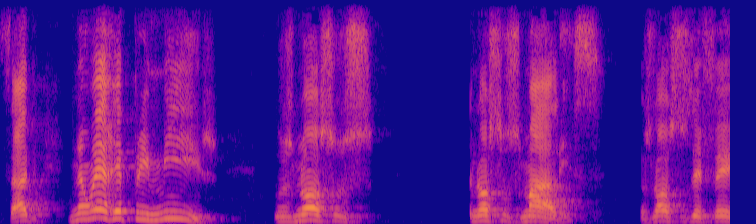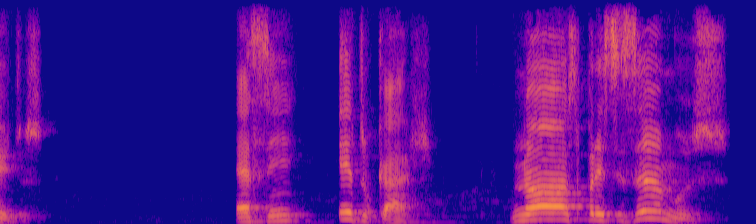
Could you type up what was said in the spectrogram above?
sabe? Não é reprimir os nossos nossos males, os nossos defeitos. É sim educar. Nós precisamos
